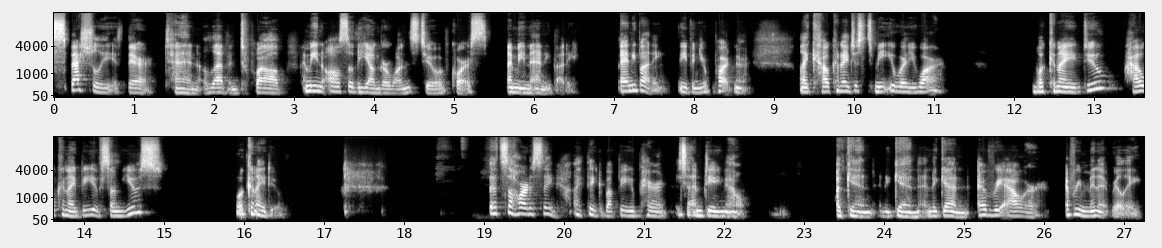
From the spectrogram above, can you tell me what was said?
especially if they're 10 11 12 i mean also the younger ones too of course i mean anybody anybody, even your partner. Like, how can I just meet you where you are? What can I do? How can I be of some use? What can I do? That's the hardest thing I think about being a parent is emptying out again and again and again, every hour, every minute, really,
